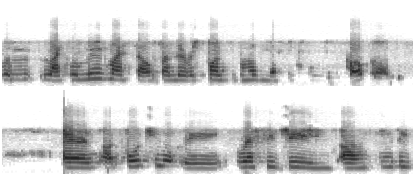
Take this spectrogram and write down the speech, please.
rem- like, remove myself from the responsibility of fixing this problem? And unfortunately, refugees are an easy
